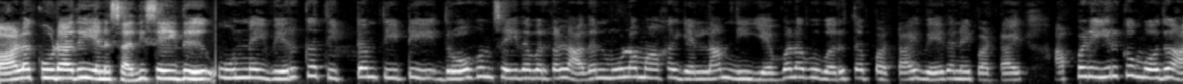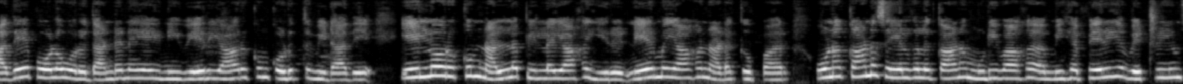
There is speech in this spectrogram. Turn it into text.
வாழக்கூடாது என சதி செய்து உன்னை வெறுக்க திட்டம் தீட்டி துரோகம் செய்தவர்கள் அதன் மூலமாக எல்லாம் நீ எவ்வளவு வருத்தப்பட்டாய் வேதனைப்பட்டாய். அப்படி இருக்கும்போது அதே போல ஒரு தண்டனையை நீ வேறு யாருக்கும் கொடுத்து விடாதே. எல்லோருக்கும் நல்ல பிள்ளையாக இரு. நேர்மையாக நடக்குப்பார் உனக்கான செயல்களுக்கான முடிவாக மிக பெரிய வெற்றியும்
